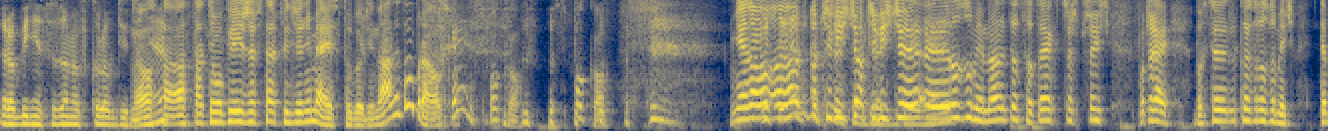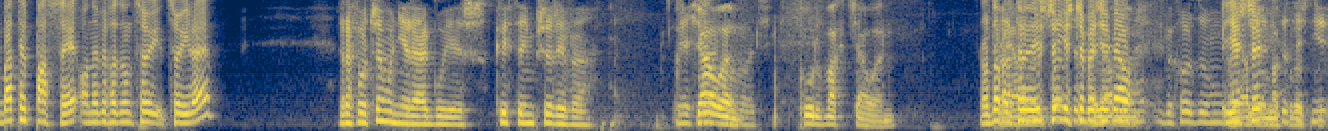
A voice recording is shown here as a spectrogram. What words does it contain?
robienie sezonów w Call of Duty. No, osta ostatnio mówiłeś, że w Starfieldzie nie miałeś 100 godzin, no ale dobra, okej, okay, spoko, spoko. Nie no, o, oczywiście, oczywiście e, rozumiem, no ale to co, to jak chcesz przejść, poczekaj, bo chcę tylko zrozumieć, te Battle Passy, one wychodzą co, co ile? Rafał, czemu nie reagujesz? Krystian mi przerywa. Chciałem. Kurwa, chciałem. No dobra, ja to jeszcze, jeszcze będzie miał. Wychodzą jeszcze ja dosyć nie,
